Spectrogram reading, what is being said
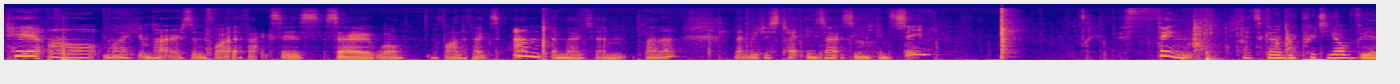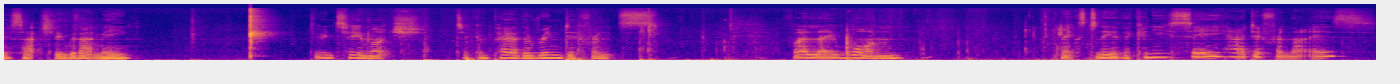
Here are my comparison Filofaxes. So, well, a Filofax and a Moterm planner. Let me just take these out so you can see think it's going to be pretty obvious actually without me doing too much to compare the ring difference. If I lay one next to the other, can you see how different that is?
